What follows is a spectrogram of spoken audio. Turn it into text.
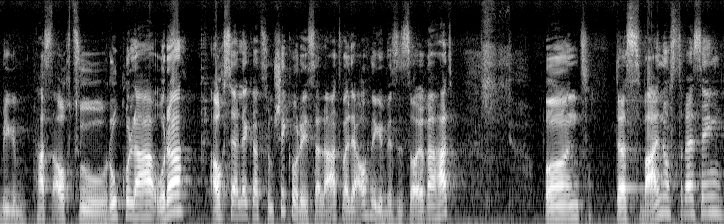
Wie, passt auch zu Rucola oder auch sehr lecker zum Chicorée-Salat, weil der auch eine gewisse Säure hat. Und das Walnussdressing,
